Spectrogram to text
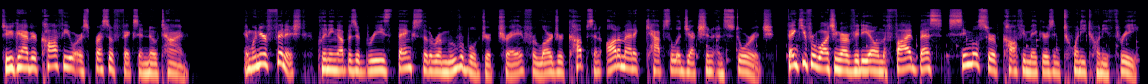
so you can have your coffee or espresso fix in no time. And when you're finished, cleaning up is a breeze thanks to the removable drip tray for larger cups and automatic capsule ejection and storage. Thank you for watching our video on the 5 best single-serve coffee makers in 2023.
